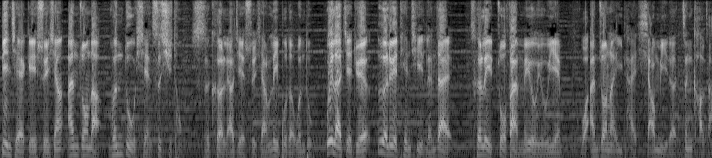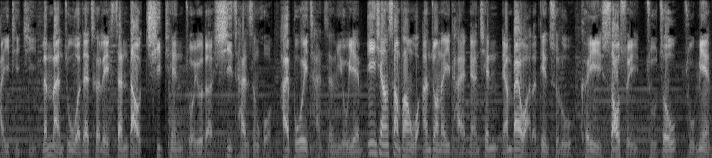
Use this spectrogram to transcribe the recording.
并且给水箱安装了温度显示系统，时刻了解水箱内部的温度。为了解决恶劣天气能在车内做饭没有油烟。我安装了一台小米的蒸烤炸一体机，能满足我在车内三到七天左右的西餐生活，还不会产生油烟。冰箱上方我安装了一台两千两百瓦的电磁炉，可以烧水、煮粥、煮面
